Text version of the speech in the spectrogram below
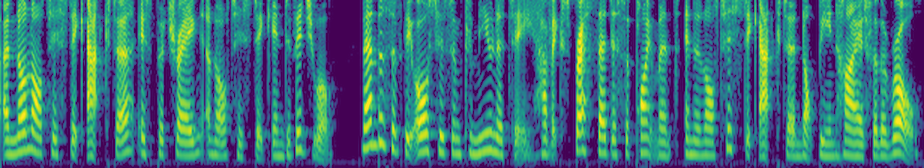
a non autistic actor is portraying an autistic individual. Members of the autism community have expressed their disappointment in an autistic actor not being hired for the role,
